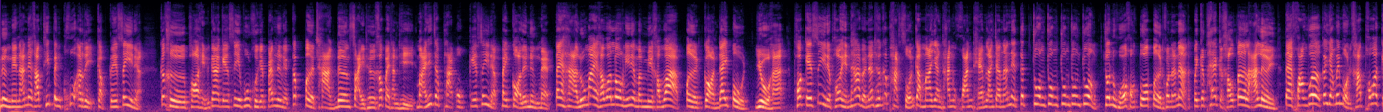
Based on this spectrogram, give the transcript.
หนึ่งในนั้นเนี่ยครับที่เป็นคู่อริกับเกรซี่เนี่ย ก็คือพอเห็นกาเกซี่พูดคุยกันแป๊บหนึ่งเนี่ยก็เปิดฉากเดินใส่เธอเข้าไปทันที หมายที่จะผลักอกเกซี่เนี่ยไปก่อนเลยหนึ่งแมตช์แต่หารู้ไหมครับว่าโลกนี้เนี่ยมันมีคำว่าเปิดก่อนได้ปูดอยู่ฮะ พราะเกซี่เนี่ยพอเห็นท่าแบบนั้น เธอก็ผลักสวนกลับมาอย่างทันควันแถมหลังจากนั้นเนี่ยก็จ้วงจ้วงจ้วงจ้วงจ้วงจนหัวของตัวเปิดคนนั้นน่ะไปกระแทกกับเคาน์เตอร์ร้านเลย แต่ความเวอร์ก็ยังไม่หมดครับ เพราะว่าเก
